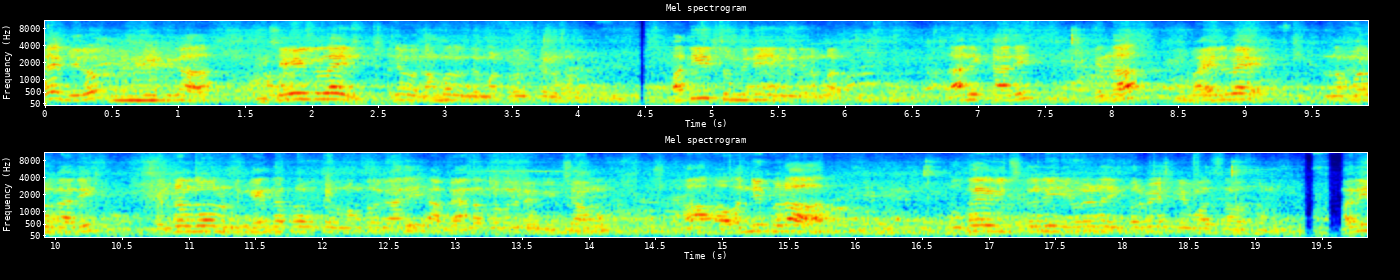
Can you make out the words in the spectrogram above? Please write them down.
అంటే మీరు ఇమీడియట్గా చైల్డ్ లైన్ అనే ఒక నంబర్ ఉంది మా టోల్ ఫ్రీ నెంబర్ పది తొమ్మిది ఎనిమిది నెంబర్ దానికి కానీ కింద రైల్వే నెంబర్ కానీ సెంట్రల్ గవర్నమెంట్ కేంద్ర ప్రభుత్వం నెంబర్ కానీ ఆ బ్యానర్లో కానీ మేము ఇచ్చాము. అవన్నీ కూడా ఉపయోగించుకొని ఎవరైనా ఇన్ఫర్మేషన్ ఇవ్వాల్సిన అవసరం మరీ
